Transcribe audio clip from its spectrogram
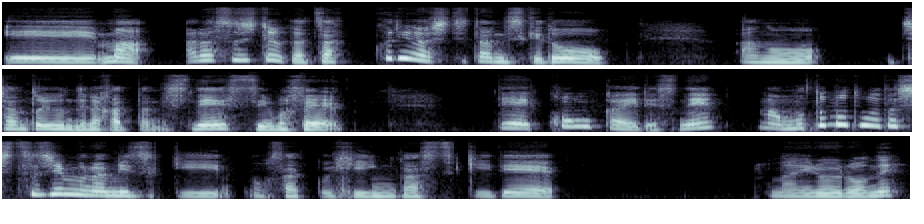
えー、まあ、あらすじというかざっくりはしてたんですけど、あの、ちゃんと読んでなかったんですね。すいません。で、今回ですね、まあもともと私辻村瑞希の作品が好きで、まあいろいろね、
